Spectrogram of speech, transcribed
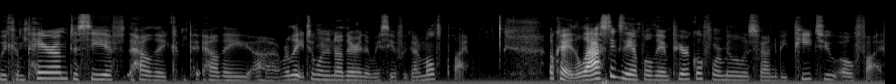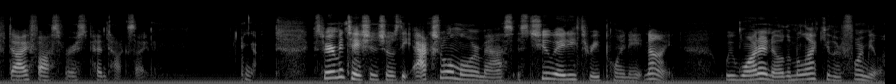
We compare them to see if how they how they uh, relate to one another, and then we see if we got to multiply. Okay, the last example, the empirical formula was found to be P2O5, diphosphorus pentoxide. Yeah. Experimentation shows the actual molar mass is 283.89 we want to know the molecular formula.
